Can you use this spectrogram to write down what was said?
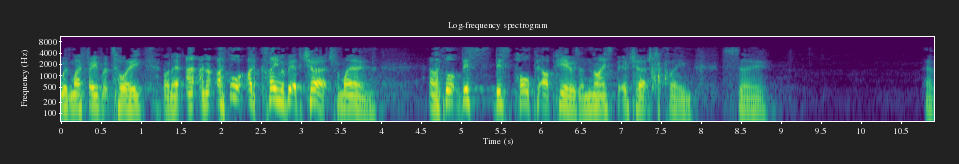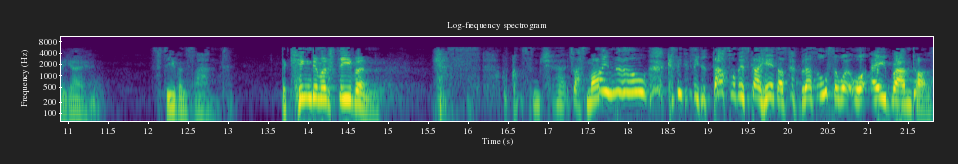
with my favourite toy on it. And, and I thought I'd claim a bit of church for my own. And I thought this, this pulpit up here is a nice bit of church to claim. So, there we go. Stephen's land. The kingdom of Stephen. Yes. I've got some church. That's mine now. Cause see, see, that's what this guy here does, but that's also what, what Abraham does.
